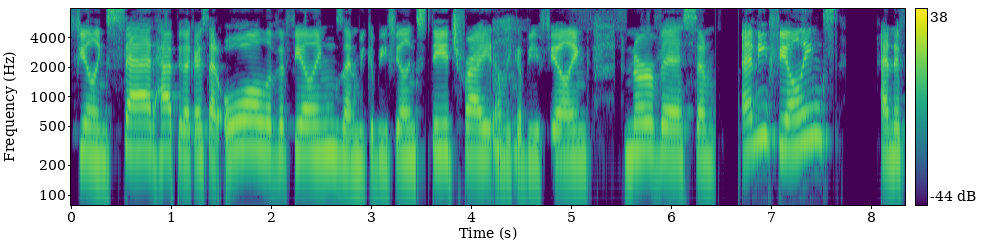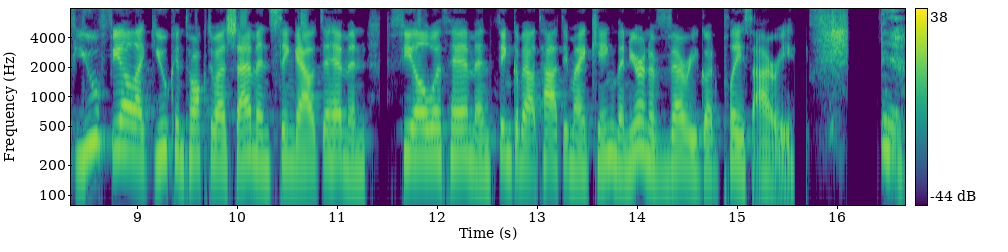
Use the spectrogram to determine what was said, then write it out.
feeling sad, happy, like I said, all of the feelings, and we could be feeling stage fright, and we could mm-hmm. be feeling nervous, and any feelings. And if you feel like you can talk to Hashem and sing out to him and feel with him and think about Tati, my king, then you're in a very good place, Ari. Yeah.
